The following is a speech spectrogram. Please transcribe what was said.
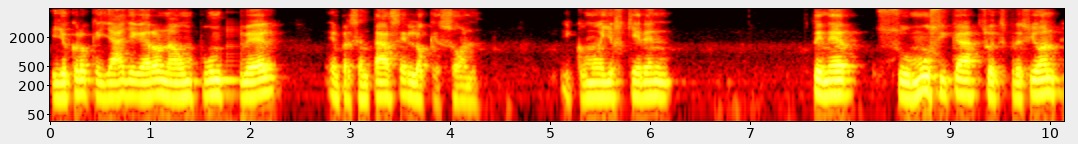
Y yo creo que ya llegaron a un punto nivel en presentarse lo que son y cómo ellos quieren tener su música, su expresión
